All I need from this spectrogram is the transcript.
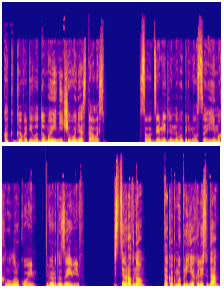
Как говорила Домэй, ничего не осталось. Содзя медленно выпрямился и махнул рукой, твердо заявив. «Все равно, так как мы приехали сюда,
